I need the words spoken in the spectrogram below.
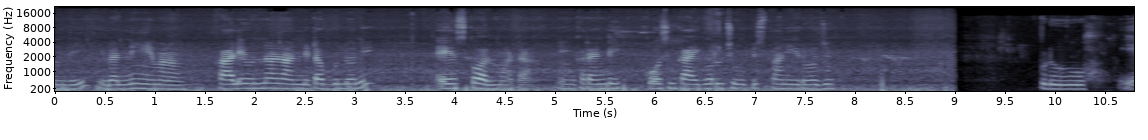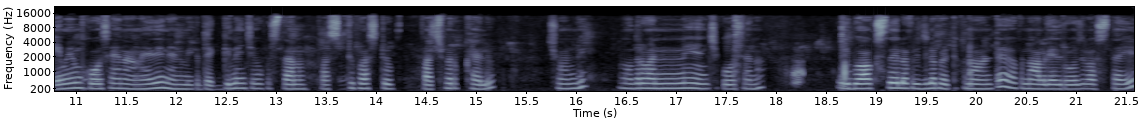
ఉంది. ఇవన్నీ మనం ఖాళీ ఉన్న అన్ని టబ్బుల్లోని వేసుకోవాలన్నమాట. ఇంకా రండి కోసిన కాయగూరలు చూపిస్తాను ఈరోజు. ఇప్పుడు ఏమేమి కోసాను అనేది నేను మీకు దగ్గర నుంచి చూపిస్తాను. ఫస్ట్ ఫస్ట్ పచ్చిమిరపకాయలు. చూడండి ముదరవన్నీ ఎంచి కోసాను. ఈ బాక్స్ ఇలా ఫ్రిడ్జ్లో పెట్టుకున్నాం అంటే ఒక నాలుగైదు రోజులు వస్తాయి.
